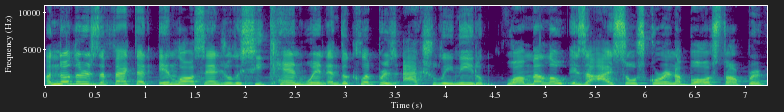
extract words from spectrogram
Another is the fact that in Los Angeles he can win and the Clippers actually need him. While Melo is an ISO scorer and a ball stopper,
